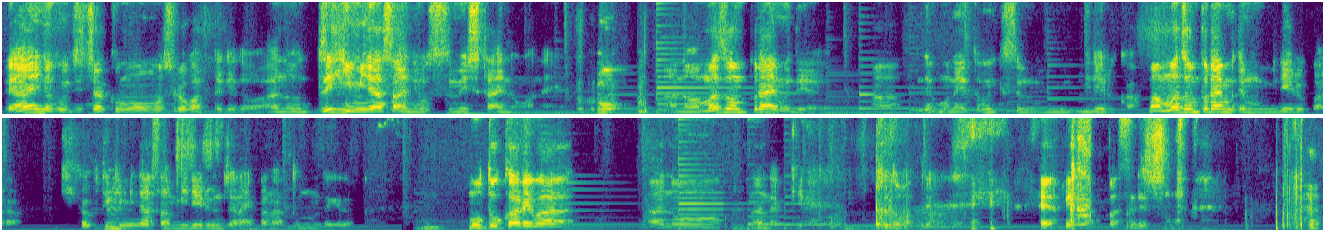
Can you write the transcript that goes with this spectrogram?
で愛の不時着も面白かったけどあのぜひ皆さんにお勧めしたいのがねあの Amazon プライムであでも Netflix でも見れるか、まあ、Amazon プライムでも見れるから比較的皆さん見れるんじゃないかなと思うんだけど、うん。元彼はあのなんだっけ？ちょっと待って。忘れちゃった。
